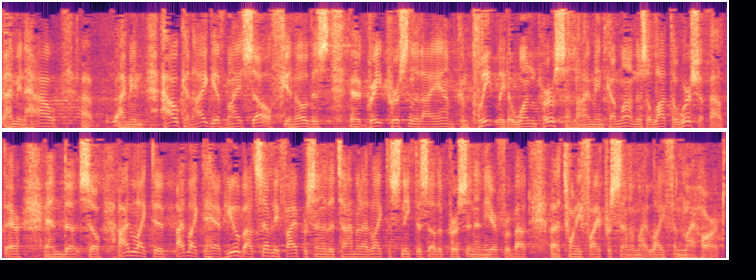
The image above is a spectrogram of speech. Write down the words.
I mean, how, uh, I mean, how can I give myself, you know, this great person that I am completely to one person? I mean, come on, there's a lot to worship out there. And uh, so I'd like to, I'd like to have you about 75% of the time, and I'd like to sneak this other person in here for about 25% uh, of my life and my heart.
